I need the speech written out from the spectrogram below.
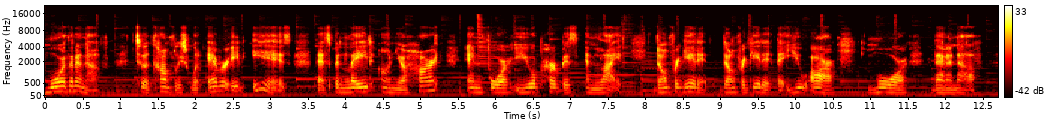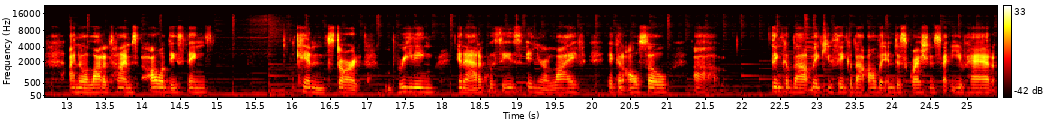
more than enough to accomplish whatever it is that's been laid on your heart and for your purpose in life. Don't forget it. Don't forget it that you are more than enough. I know a lot of times all of these things can start breeding inadequacies in your life. It can also uh, think about, make you think about all the indiscretions that you've had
